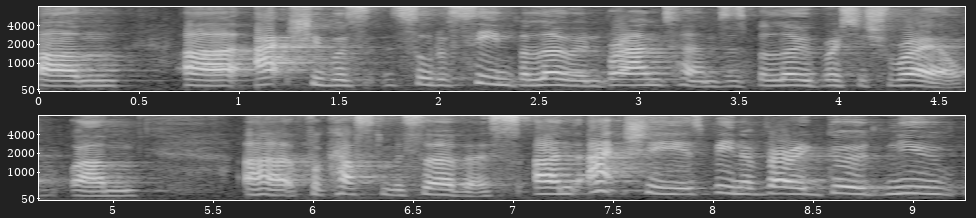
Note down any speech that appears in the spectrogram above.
um, uh, actually was sort of seen below in brand terms as below British Rail um, uh, for customer service. And actually, it's been a very good new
